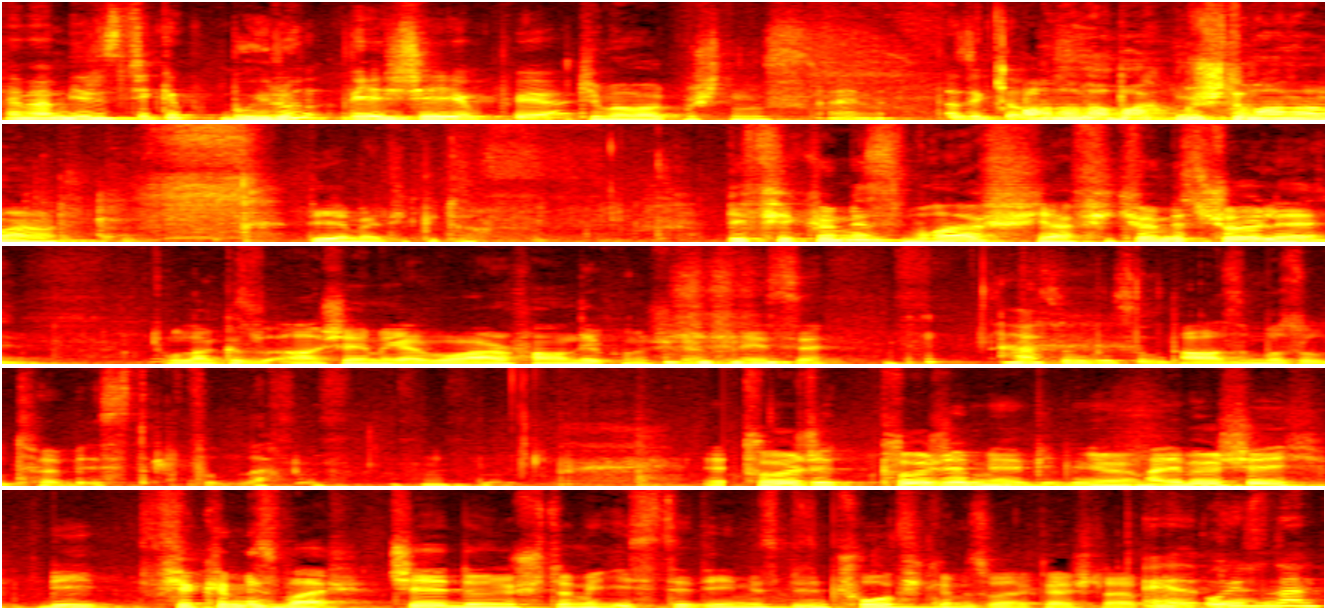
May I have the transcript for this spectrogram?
hemen birisi çıkıp buyurun diye şey yapıyor. Kime bakmıştınız? Aynen. Azıcık da Anana bakmıştım anana. Diyemedik bir türlü. Bir fikrimiz var. Ya fikrimiz şöyle. Ulan kız şeyime gel var falan diye konuşuyor. Neyse. ağzım bozuldu. Ağzım bozuldu tövbe estağfurullah. E, proje proje mi bilmiyorum. Hani böyle şey bir fikrimiz var. Şeye dönüştürme istediğimiz bizim çoğu fikrimiz var arkadaşlar. burada. Evet o yüzden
